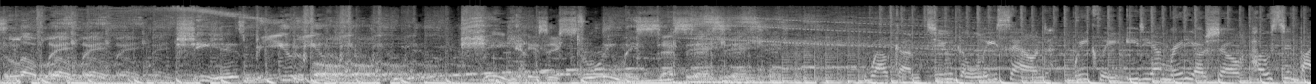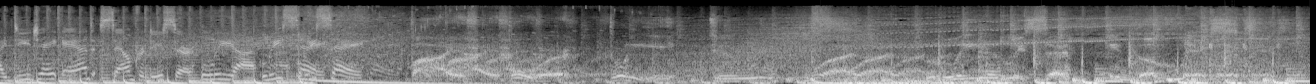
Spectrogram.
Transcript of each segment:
is lovely. She is beautiful. She is extremely sexy. Welcome to the Lee Sound Weekly EDM Radio Show, hosted by DJ and sound producer Leah Lise. Lise. Five, four, three, two, one. Leah Lise in the mix.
